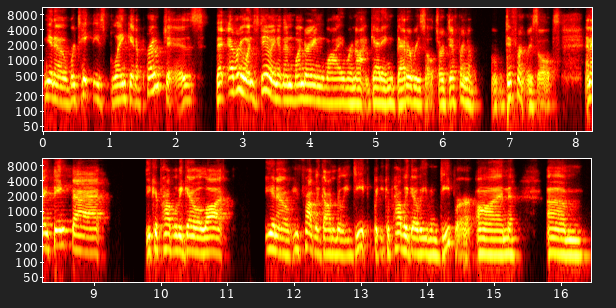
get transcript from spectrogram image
you know, we take these blanket approaches that everyone's doing and then wondering why we're not getting better results or different different results and i think that you could probably go a lot you know you've probably gone really deep but you could probably go even deeper on um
